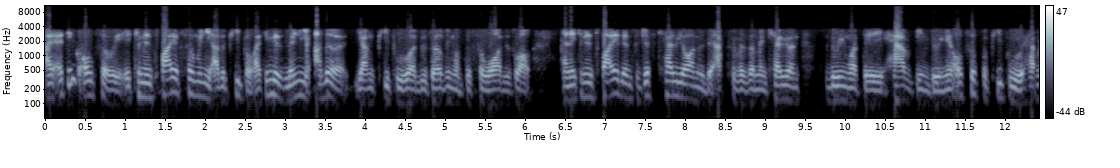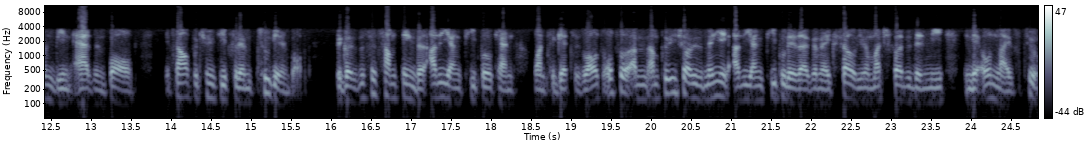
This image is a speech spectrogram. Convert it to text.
I, I think also it can inspire so many other people. I think there's many other young people who are deserving of this award as well. And it can inspire them to just carry on with their activism and carry on doing what they have been doing. And also for people who haven't been as involved, it's an opportunity for them to get involved because this is something that other young people can want to get as well. It's also, I'm, I'm pretty sure there's many other young people that are going to excel, you know, much further than me in their own lives too.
